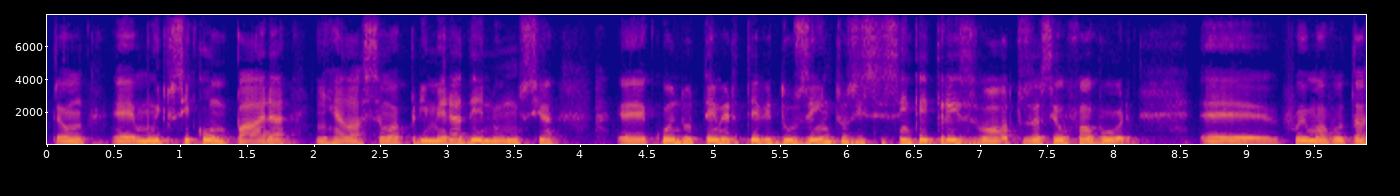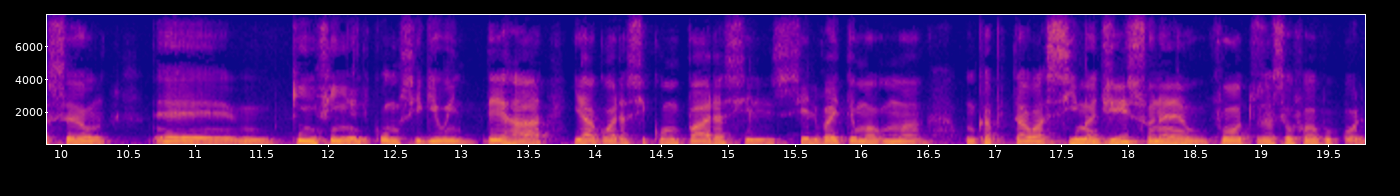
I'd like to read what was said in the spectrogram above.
Então, é, muito se compara em relação à primeira denúncia é, quando o Temer teve 263 votos a seu favor. É, foi uma votação é, que, enfim, ele conseguiu enterrar e agora se compara se, se ele vai ter uma, uma um capital acima disso, né, votos a seu favor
